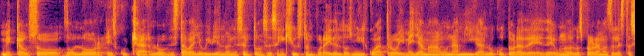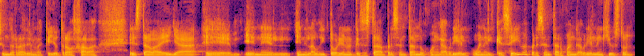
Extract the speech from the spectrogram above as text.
me, causó dolor escucharlo. Estaba yo viviendo en ese entonces en Houston, por ahí del 2004, y me llama una amiga locutora de, de uno de los programas de la estación de radio en la que yo trabajaba. Estaba ella eh, en, el, en el auditorio en el que se estaba presentando Juan Gabriel o en el que se iba a presentar Juan Gabriel en Houston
